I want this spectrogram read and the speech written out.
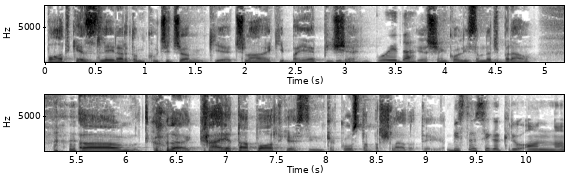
podcast z Lenartom Kučičem, ki je človek, ki pa je piše. Bojda. Jaz še enkoli nisem več bral. Um, da, kaj je ta podcast in kako sta prišla do tega? V bistvu je vsega kriv on. No?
